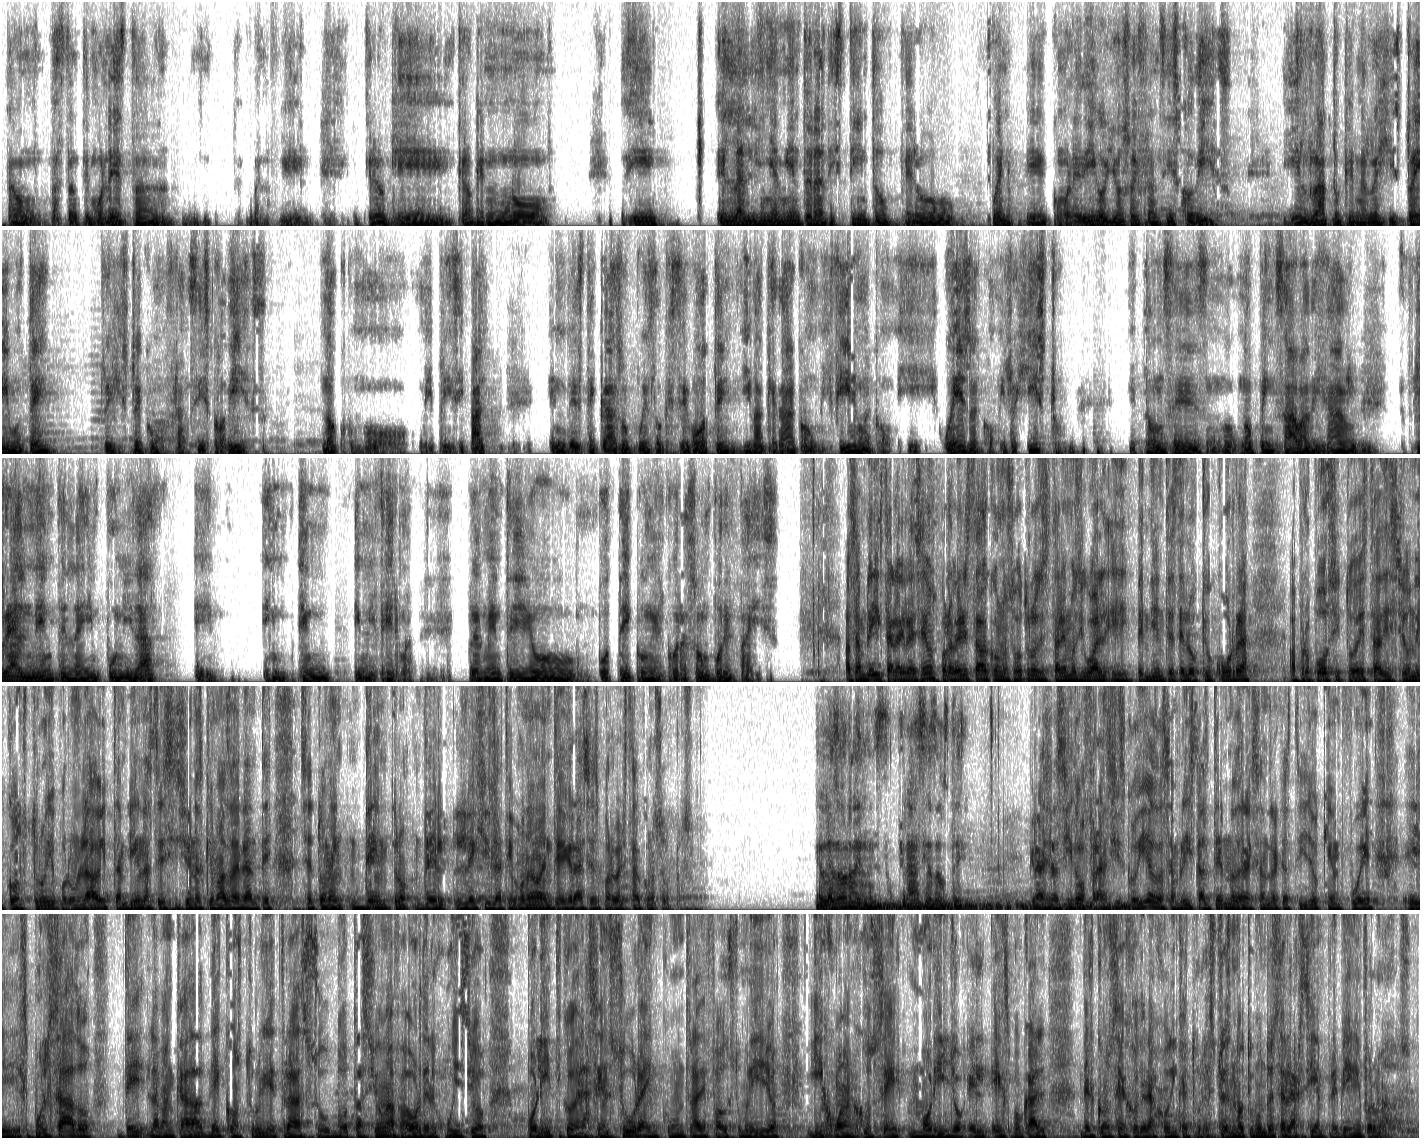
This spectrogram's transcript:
estaba bastante molesta. Bueno, creo que creo que no y el alineamiento era distinto, pero bueno, eh, como le digo, yo soy Francisco Díaz. Y el rato que me registré y voté, registré como Francisco Díaz, no como mi principal. En este caso, pues lo que se vote iba a quedar con mi firma, con mi huella, con mi registro. Entonces, no, no pensaba dejar realmente la impunidad en, en, en mi firma. Realmente yo voté con el corazón por el país. Asambleísta, le agradecemos por haber estado con nosotros. Estaremos igual eh, pendientes de lo que ocurra a propósito de esta decisión de Construye por un lado y también las decisiones que más adelante se tomen dentro del legislativo. Nuevamente, gracias por haber estado con nosotros. A las órdenes. Gracias a usted. Gracias. Ha sido Francisco Díaz, asambleísta alterno de Alexandra Castillo, quien fue eh, expulsado de la bancada de Construye tras su votación a favor del juicio político de la censura en contra de Fausto Murillo y Juan José Morillo, el ex vocal del Consejo de la Judicatura. Esto es Notimundo Estelar, siempre bien informados.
